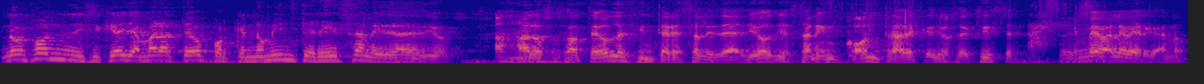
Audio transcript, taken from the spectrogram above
No me puedo ni siquiera llamar ateo porque no me interesa la idea de Dios. Ajá. A los ateos les interesa la idea de Dios y están en contra de que Dios existe. Ah, Sí, me vale verga, ¿no?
